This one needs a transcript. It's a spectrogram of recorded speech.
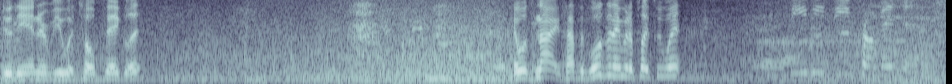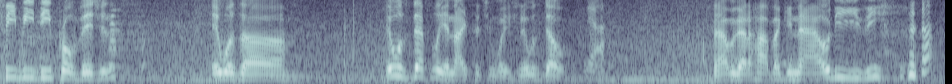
do the interview with Tow Piglet. It was nice. I forgot, what was the name of the place we went? CBD Provisions. CBD Provisions. It was uh, it was definitely a nice situation. It was dope. Yeah. Now we gotta hop back in the Audi easy.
